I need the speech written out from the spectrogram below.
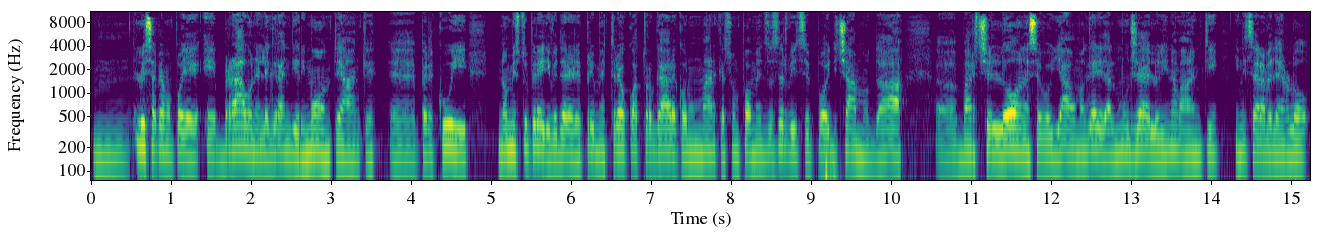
mh, lui sappiamo poi è, è, bravo nelle grandi rimonte anche, eh, per cui non mi stupirei di vedere le prime 3 o 4 gare con un Marquez un po' mezzo servizio e poi diciamo da eh, Barcellona se vogliamo, magari dal Mugello lì in avanti, iniziare a vederlo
